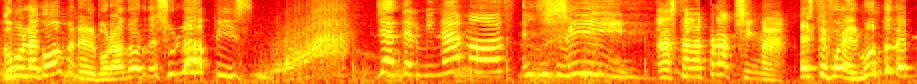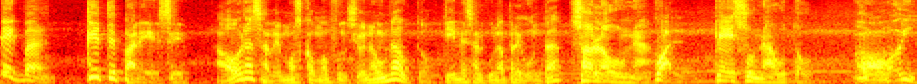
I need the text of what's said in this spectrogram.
Como la goma en el borrador de su lápiz. ¡Ya terminamos! Sí, hasta la próxima. Este fue el mundo de Big Man. ¿Qué te parece? Ahora sabemos cómo funciona un auto. ¿Tienes alguna pregunta? Solo una. ¿Cuál? ¿Qué es un auto? Hoy.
